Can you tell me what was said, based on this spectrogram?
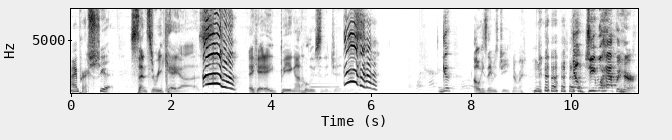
I press shit. Sensory chaos, Ah! aka being on hallucinogens. what happened G- to the world? oh, his name is G. Never mind. Yo, G, what happened here?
